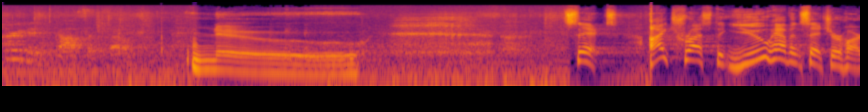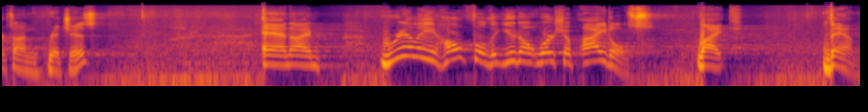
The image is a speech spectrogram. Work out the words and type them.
Sure didn't gossip, though. No. Six, I trust that you haven't set your hearts on riches. And I'm really hopeful that you don't worship idols like them.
